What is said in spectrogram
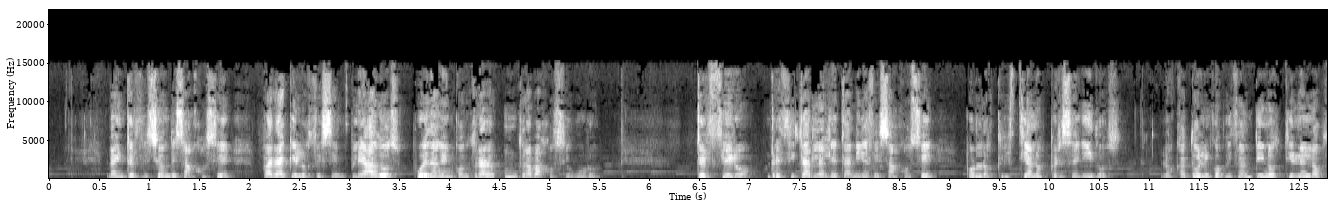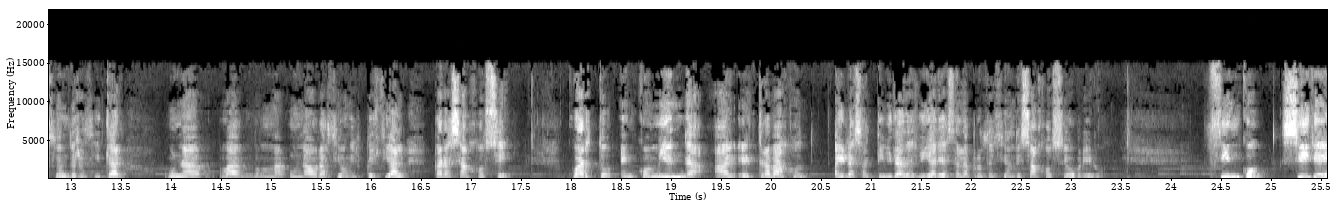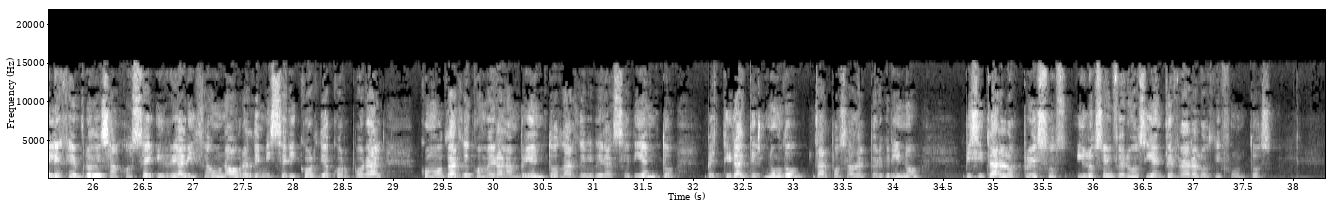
la intercesión de San José para que los desempleados puedan encontrar un trabajo seguro. Tercero, recitar las letanías de San José por los cristianos perseguidos. Los católicos bizantinos tienen la opción de recitar una, oración especial para San José. Cuarto, encomienda el trabajo y las actividades diarias a la protección de San José Obrero. Cinco, sigue el ejemplo de San José y realiza una obra de misericordia corporal como dar de comer al hambriento, dar de beber al sediento, vestir al desnudo, dar posada al peregrino, visitar a los presos y los enfermos y enterrar a los difuntos.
